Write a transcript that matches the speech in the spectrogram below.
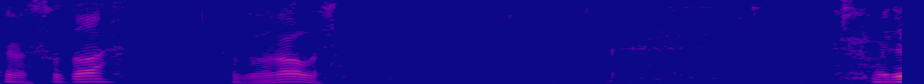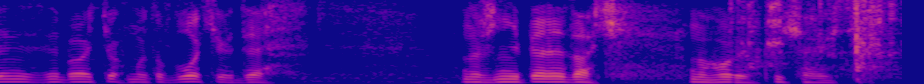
Красота, згоралась. Один із небагатьох мотоблоків, де ножні передачі ногою включаються.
